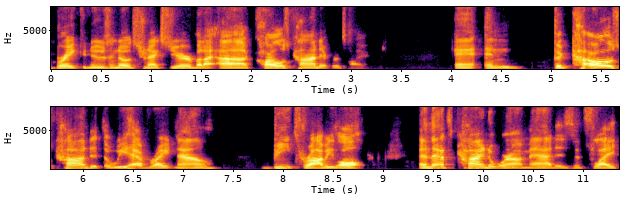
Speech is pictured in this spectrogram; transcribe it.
break news and notes for next year, but I, uh, Carlos Condit retired. And, and the Carlos Condit that we have right now beats Robbie Lawler. And that's kind of where I'm at is it's like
